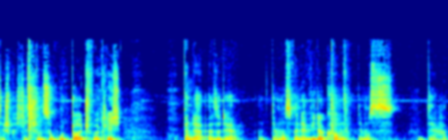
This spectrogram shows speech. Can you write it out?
der spricht jetzt schon so gut Deutsch wirklich. Wenn der, also der, der muss, wenn der wiederkommt, der muss, der hat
